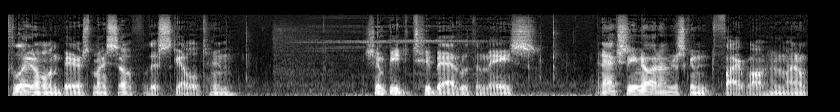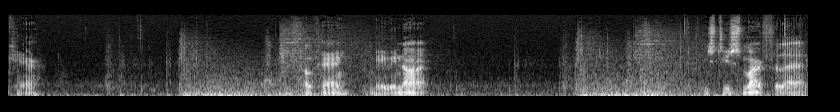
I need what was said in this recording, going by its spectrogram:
Hopefully I don't embarrass myself with this skeleton. Shouldn't be too bad with the mace. And actually, you know what? I'm just going to firebomb him. I don't care. Okay, maybe not. He's too smart for that.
